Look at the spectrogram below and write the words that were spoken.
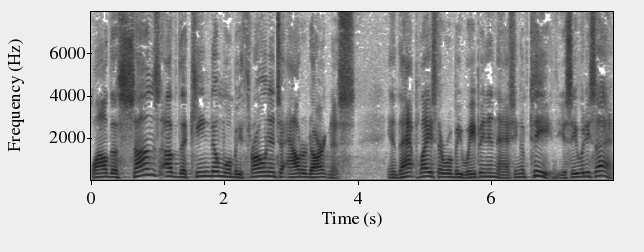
while the sons of the kingdom will be thrown into outer darkness. In that place there will be weeping and gnashing of teeth. You see what he's saying?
